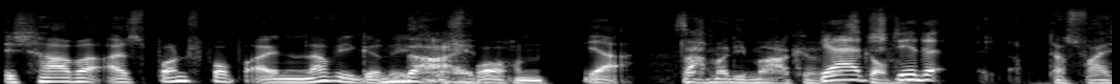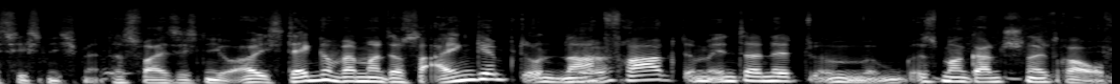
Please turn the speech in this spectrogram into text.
Ich habe als SpongeBob ein Navigerät Nein. gesprochen. Ja. Sag mal die Marke. Ja, kaufen- steht, das weiß ich nicht mehr. Das weiß ich nicht. Aber ich denke, wenn man das eingibt und nachfragt im Internet, ähm, ist man ganz schnell drauf.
